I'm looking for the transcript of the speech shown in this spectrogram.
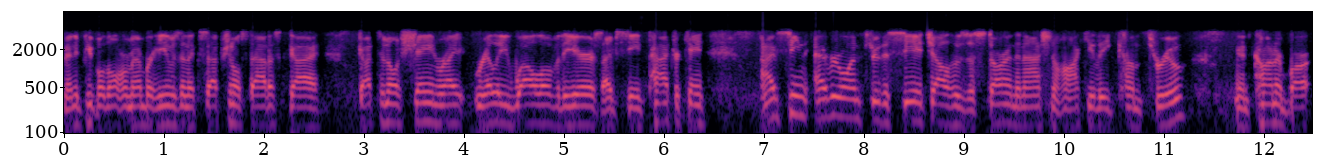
Many people don't remember he was an exceptional status guy. Got to know Shane Wright really well over the years. I've seen Patrick Kane. I've seen everyone through the CHL who's a star in the National Hockey League come through, and Connor Bar-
